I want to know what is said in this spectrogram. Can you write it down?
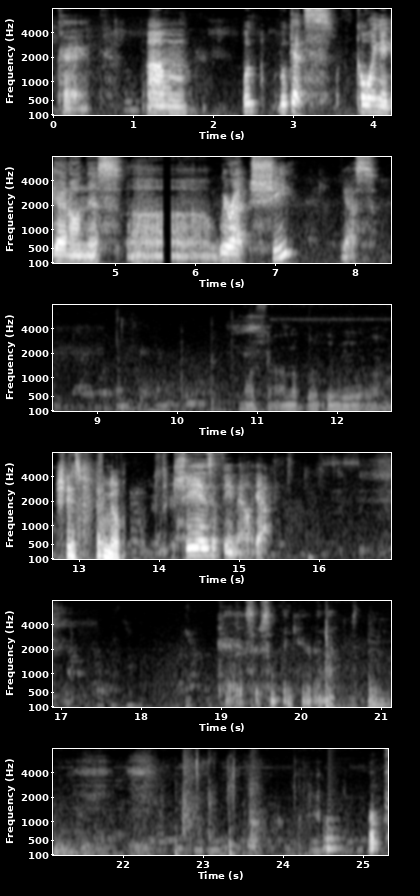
Okay. Um, we'll, we'll get going again on this. Uh, we're at she? Yes. She's female. She is a female, yeah. Okay, is there something here Oops.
